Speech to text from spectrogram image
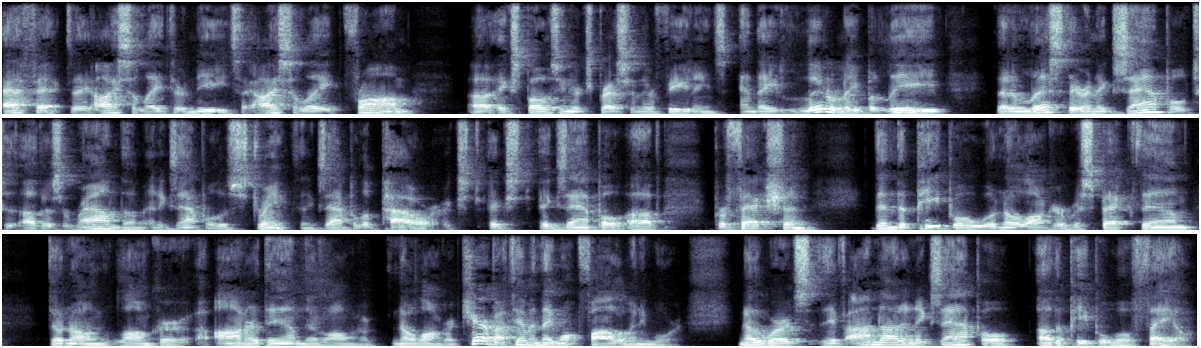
affect, they isolate their needs, they isolate from uh, exposing or expressing their feelings. And they literally believe that unless they're an example to others around them, an example of strength, an example of power, ex- ex- example of perfection, then the people will no longer respect them. They'll no longer honor them. They'll no longer, no longer care about them and they won't follow anymore. In other words, if I'm not an example, other people will fail,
